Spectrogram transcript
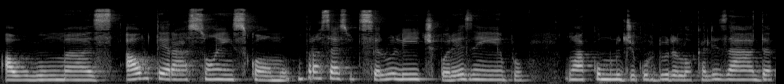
algumas alterações, como um processo de celulite, por exemplo, um acúmulo de gordura localizada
